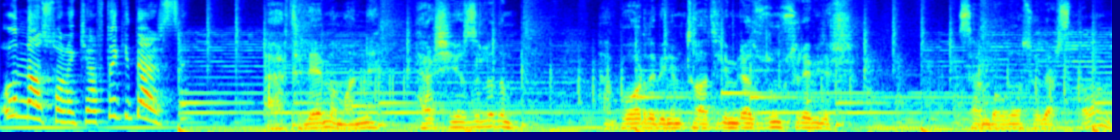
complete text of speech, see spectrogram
ondan sonraki hafta gidersin. Erteleyemem anne. Her şeyi hazırladım. Ha, bu arada benim tatilim biraz uzun sürebilir. Sen babama söylersin tamam mı?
